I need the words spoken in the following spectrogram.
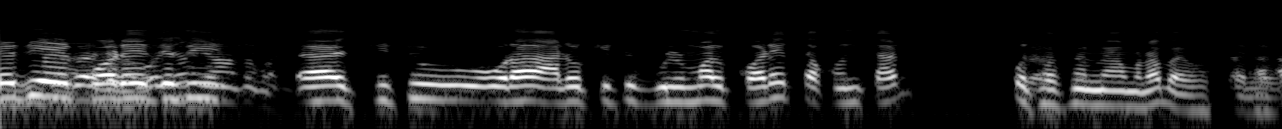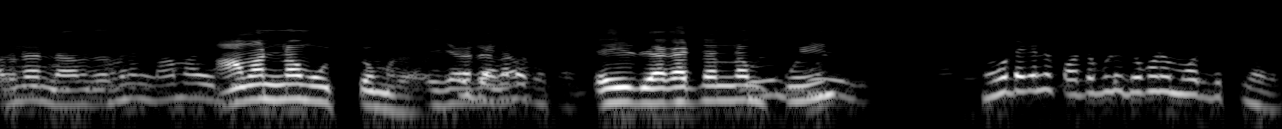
যদি এরপরে যদি আহ, কিছু ওরা আরও কিছু গুলমাল করে তখন তার প্রশাসনে আমরা ব্যবস্থা নেব। এই আমার নাম উত্তম রায়। এই এই জায়গাটার নাম এই পুইন মোট এখানে কতগুলি দোকানে মদ বিক্রি হয়?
